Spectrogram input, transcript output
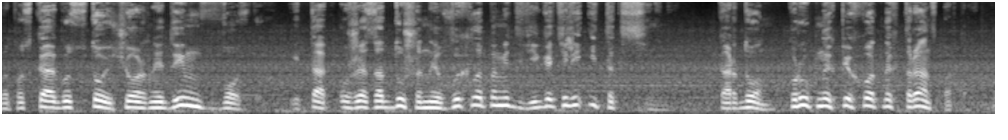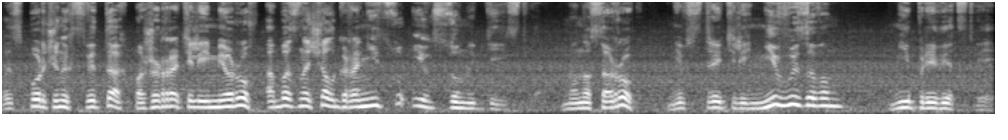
выпуская густой черный дым в воздух, и так уже задушены выхлопами двигателей и токсинами. Кордон крупных пехотных транспортов в испорченных цветах пожирателей миров обозначал границу их зоны действия. Но носорог не встретили ни вызовом, ни приветствиями.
